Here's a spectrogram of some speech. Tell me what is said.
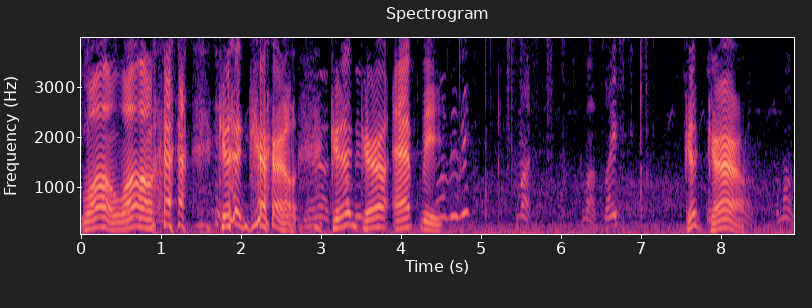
Whoa, whoa. Good girl. Good girl, Come on, baby. Come on. Come on, place. Good girl. Come on.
